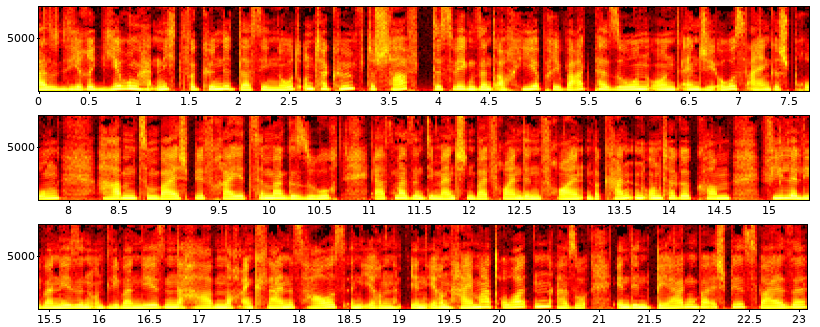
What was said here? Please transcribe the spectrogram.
Also die Regierung hat nicht verkündet, dass sie Notunterkünfte schafft. Deswegen sind auch hier Privatpersonen und NGOs eingesprungen, haben zum Beispiel freie Zimmer gesucht. Erstmal sind die Menschen bei Freundinnen, Freunden, Bekannten untergekommen. Viele Libanesinnen und Libanesen haben noch ein kleines Haus in ihren, in ihren Heimatorten, also in den Bergen beispielsweise.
